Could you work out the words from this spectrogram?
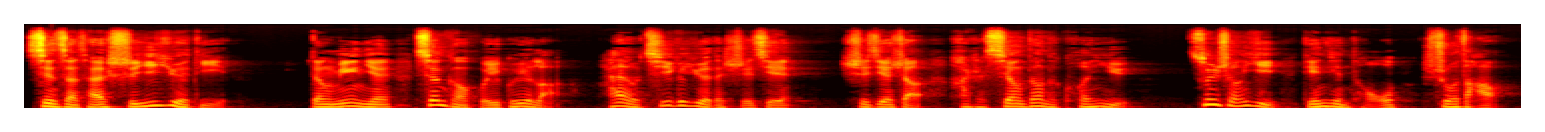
现在才十一月底，等明年香港回归了，还有七个月的时间，时间上还是相当的宽裕。孙尚义点点头，说道：“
